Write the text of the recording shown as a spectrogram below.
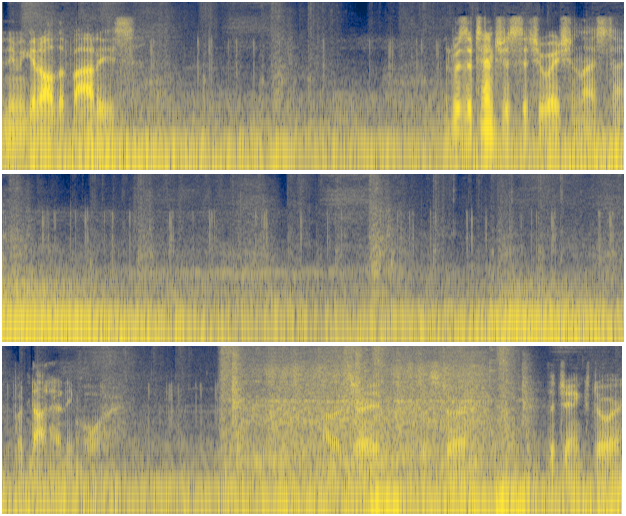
Didn't even get all the bodies. It was a tensious situation last time. But not anymore. Oh, that's right. It's this door. The jank door.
